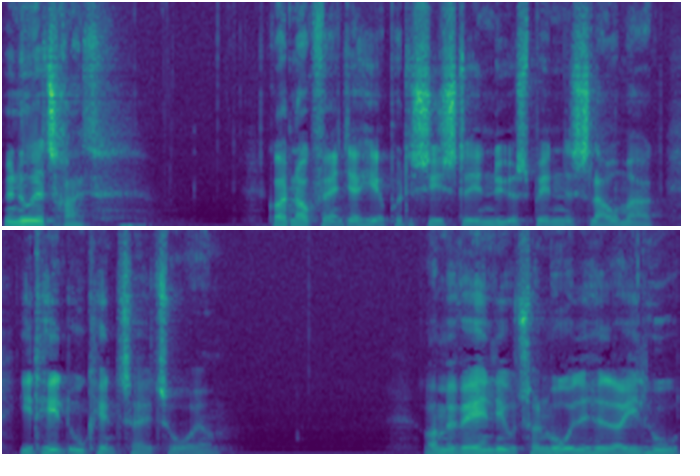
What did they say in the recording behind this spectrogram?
Men nu er jeg træt. Godt nok fandt jeg her på det sidste en ny og spændende slagmark i et helt ukendt territorium – og med vanlig utålmodighed og ilhu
